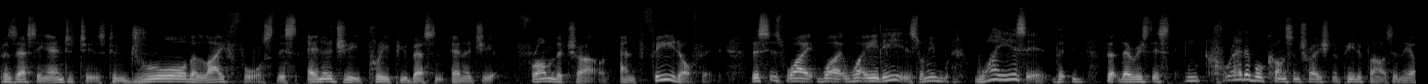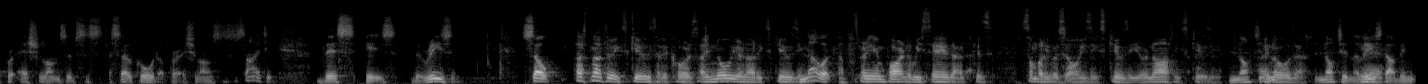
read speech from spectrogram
possessing entities can draw the life force, this energy, prepubescent energy, from the child and feed off it. This is why, why, why it is. I mean, why is it that, that there is this incredible concentration of paedophiles in the upper echelons of so called upper echelons of society? This is the reason. So that's not to excuse it, of course. I know you're not excusing no, it. It's very important that we say that because somebody was always excusing it. You're not excusing it. Not I in, know that. Not in the least. I've been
